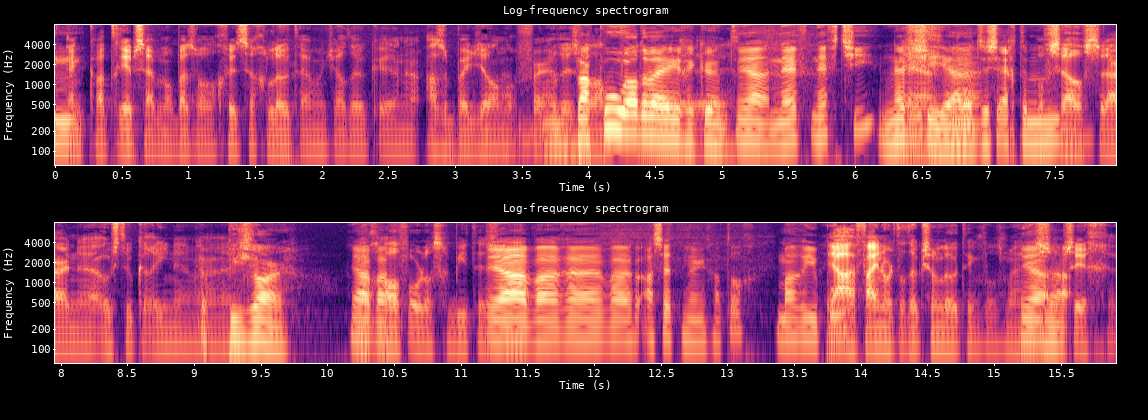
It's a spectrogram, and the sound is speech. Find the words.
Ehm, en qua trips hebben we nog best wel gunstig geloten. Hè? Want je had ook eh, naar Azerbeidzjan of ver in Baku hadden we heen eh, gekund. ja, Nef Nefci. Nefci, ja, Ja. dat is echt een Of zelfs daar in Oost-Oekraïne. bizar. Ja, waar, half oorlogsgebied is. ja waar, eh, waar AZ nu heen gaat, toch? Mariupol. Ja, Feyenoord had ook zo'n loting volgens mij. Ja. Dus Ja. op zich... eh,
